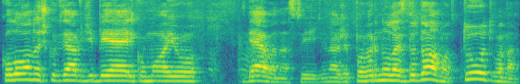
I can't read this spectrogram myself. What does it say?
Колоночку взяв JBL-ку мою. Де вона стоїть? Вона вже повернулась додому. Тут вона.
